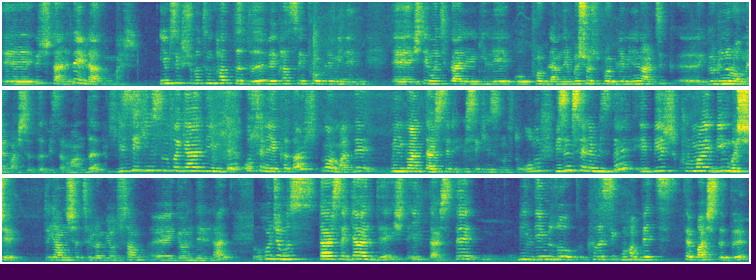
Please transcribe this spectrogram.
Ee, üç tane de evladım var. 28 Şubat'ın patladığı ve katsayı probleminin, e, işte hematiplerle ilgili bu problemlerin, başörtüsü probleminin artık e, görünür olmaya başladığı bir zamandı. Lise 2. sınıfa geldiğimde o seneye kadar normalde milli güvenlik dersleri lise 2. sınıfta olur. Bizim senemizde e, bir kurmay binbaşı yanlış hatırlamıyorsam e, gönderilen. Hocamız derse geldi. İşte ilk derste bildiğimiz o klasik muhabbette başladı.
